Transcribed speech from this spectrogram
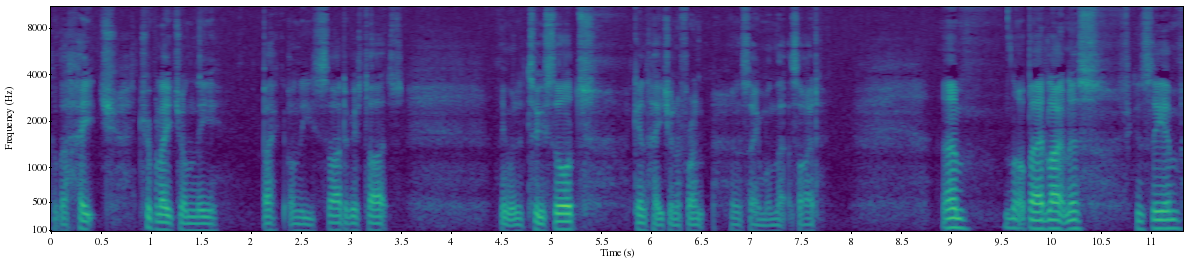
Got the H, Triple H on the back on the side of his tights. I think with the two swords. Again H on the front and the same on that side. Um, not a bad likeness if you can see him.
